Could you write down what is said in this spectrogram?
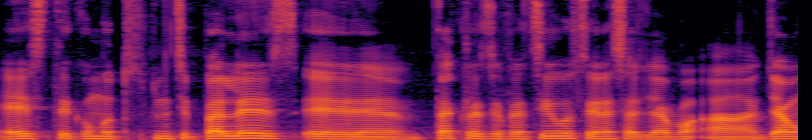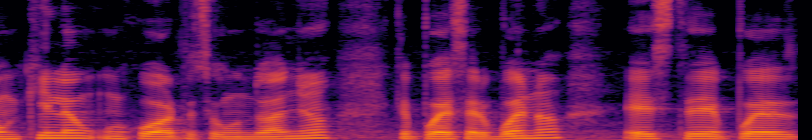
este como tus principales eh, tackles defensivos tienes a, Javon, Kilo, un jugador de segundo año que puede ser bueno. Este puede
